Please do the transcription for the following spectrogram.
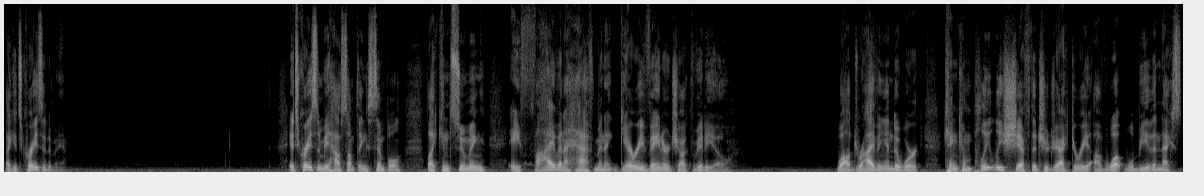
Like it's crazy to me. It's crazy to me how something simple like consuming a five and a half minute Gary Vaynerchuk video while driving into work can completely shift the trajectory of what will be the next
